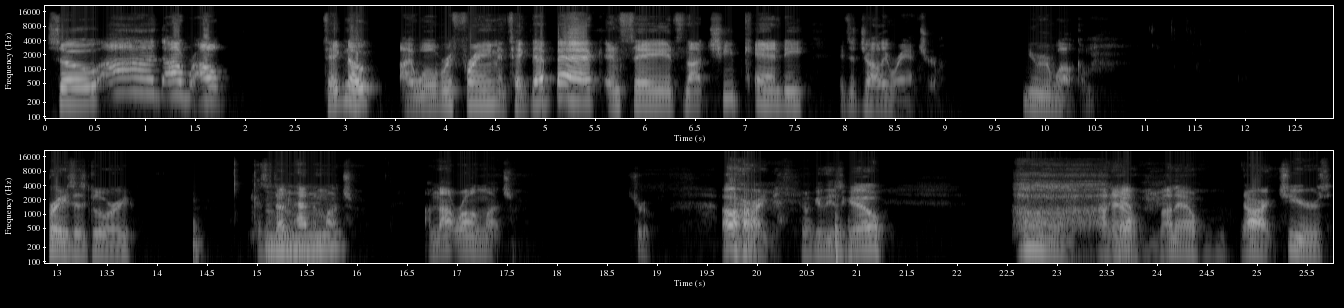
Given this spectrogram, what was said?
So uh, I'll, I'll take note. I will refrain and take that back and say it's not cheap candy. It's a Jolly Rancher. You're welcome Praise His glory. because it doesn't happen Mhm. much. I'm not wrong much. It's true. All right. You want to give these a go? I know. Yep. I know. All right. Cheers.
